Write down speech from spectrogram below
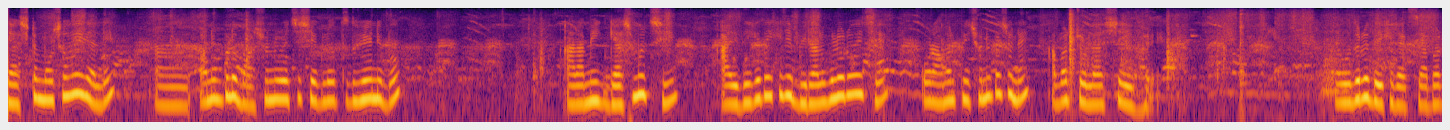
গ্যাসটা মোছা হয়ে গেলে অনেকগুলো বাসন রয়েছে, সেগুলো তো ধুয়ে নেব। আর আমি গ্যাস মুছছি, আর এদিকে দেখি যে বিড়ালগুলো রয়েছে, ওরা আমার পিছনে পেছনে আবার চলে আসছে এই ঘরে। ওদেরও দেখে রাখছি আবার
